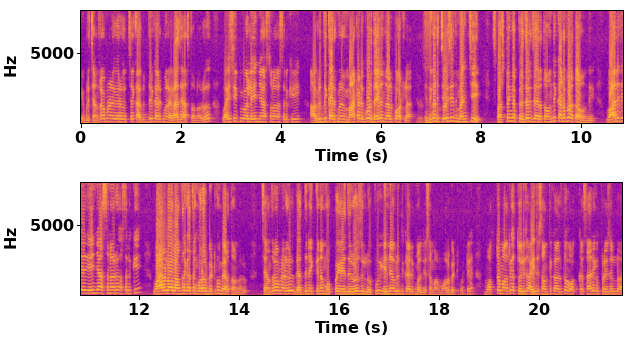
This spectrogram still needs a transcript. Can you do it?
ఇప్పుడు చంద్రబాబు నాయుడు గారు వచ్చాక అభివృద్ధి కార్యక్రమాలు ఎలా చేస్తున్నారు? వైసీపీ వాళ్ళు ఏం చేస్తున్నారు అసలుకి? అభివృద్ధి కార్యక్రమం మాట్లాడక కూడా ధైర్యం చల్లుకోవట్లా ఎందుకంటే చేసేది మంచి స్పష్టంగా ప్రజలకు చేరుతా ఉంది కనపడతా ఉంది. వాళ్ళు ఏం చేస్తున్నారు అసలుకి? వాళ్ళ వాళ్ళ అంతర్గతం గొడవలు పెట్టుకొని పెడతా ఉన్నారు. చంద్రబాబు నాయుడు గారు గద్దెనెక్కిన ముప్పై ఐదు రోజుల్లోపు ఎన్ని అభివృద్ధి కార్యక్రమాలు చేశారు మనం మొదలు పెట్టుకుంటే మొట్టమొదటిగా తొలి ఐదు సంతకాలతో ఒక్కసారిగా ప్రజల్లో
